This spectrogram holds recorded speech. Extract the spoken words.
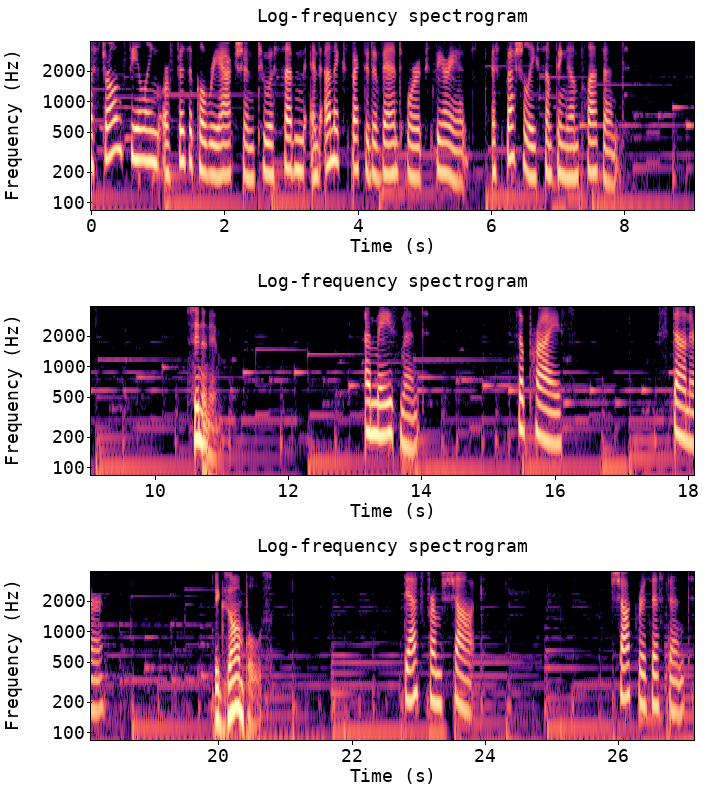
A strong feeling or physical reaction to a sudden and unexpected event or experience, especially something unpleasant. Synonym. Amazement, Surprise, Stunner, Examples. Death from shock, Shock resistant.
